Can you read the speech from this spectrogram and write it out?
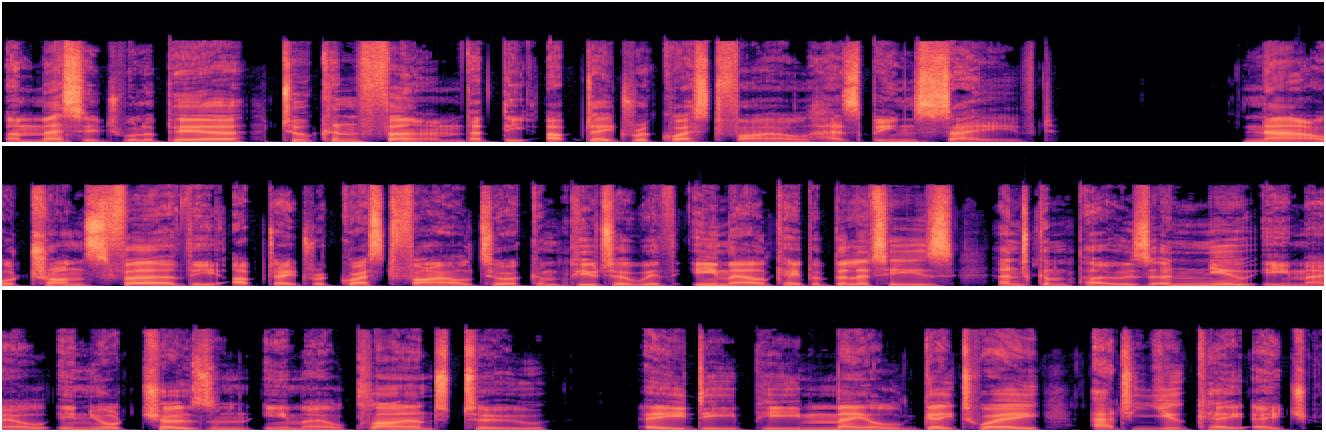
a message will appear to confirm that the update request file has been saved. Now transfer the update request file to a computer with email capabilities and compose a new email in your chosen email client to adpmailgateway at ukho.gov.uk.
